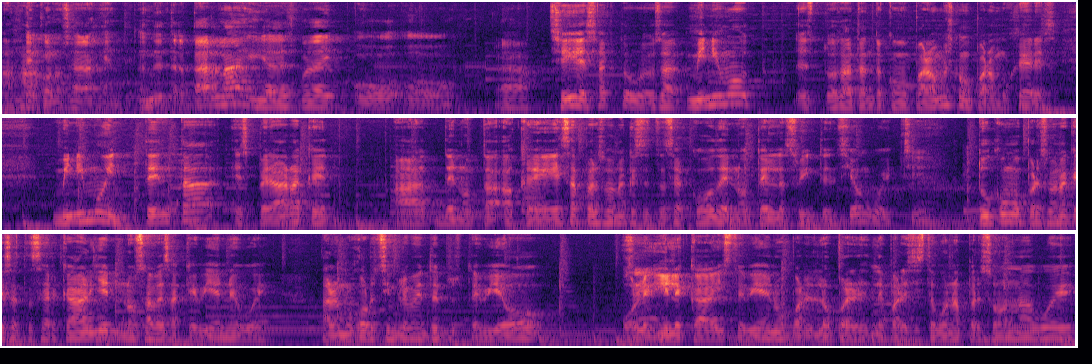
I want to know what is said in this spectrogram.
Ajá. de conocer a la gente, de tratarla y ya después de ahí o, o Ajá. Sí, exacto, güey. O sea, mínimo, o sea, tanto como para hombres como para mujeres. Mínimo intenta esperar a que a denotar, a que esa persona que se te acercó denote la- su intención, güey. Sí. Tú como persona que se te acerca a alguien no sabes a qué viene, güey. A lo mejor simplemente pues te vio o Sí. le- y le caíste bien o pare- lo pare- le pareciste buena persona, güey.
